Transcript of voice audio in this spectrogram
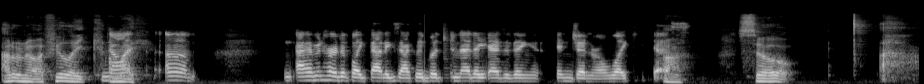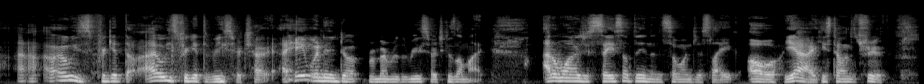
I don't know. I feel like No, I'm like um, I haven't heard of like that exactly, but genetic editing in general, like yes. so. I, I always forget the I always forget the research. I, I hate when they don't remember the research because I'm like, I don't want to just say something and then someone just like, oh yeah, he's telling the truth.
